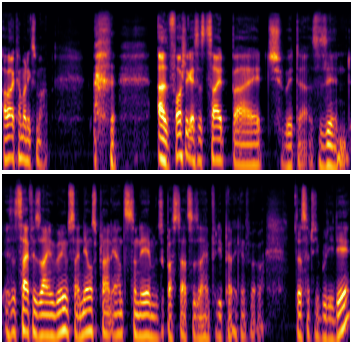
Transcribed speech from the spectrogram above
Aber da kann man nichts machen. Also, Vorschläge, es ist Zeit bei Twitter sind. Es ist Zeit für Zion Williams, seinen Ernährungsplan ernst zu nehmen, Superstar zu sein für die Pelicans. Das ist natürlich eine gute Idee.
